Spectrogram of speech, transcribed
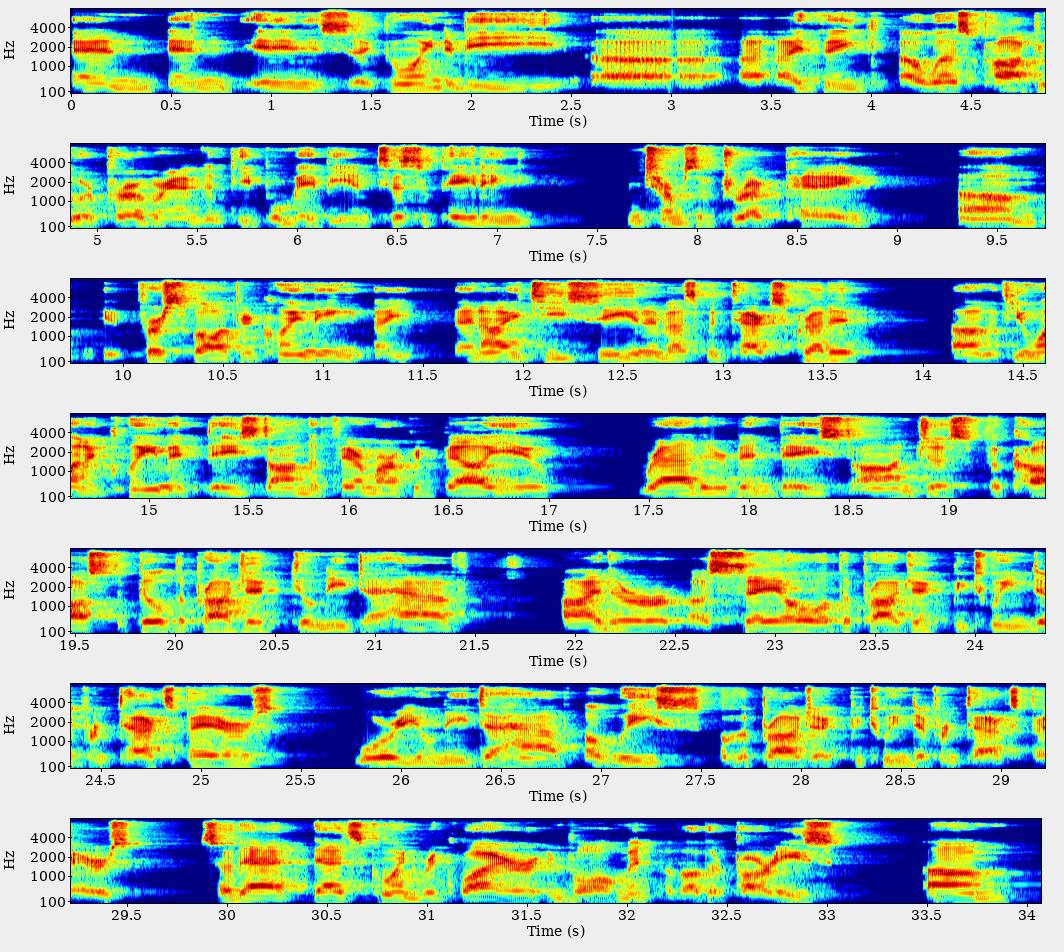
and and it is going to be, uh, I think, a less popular program than people may be anticipating in terms of direct pay. Um, first of all, if you're claiming a, an ITC, an investment tax credit, um, if you want to claim it based on the fair market value rather than based on just the cost to build the project, you'll need to have either a sale of the project between different taxpayers or you'll need to have a lease of the project between different taxpayers. So that that's going to require involvement of other parties. Um,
